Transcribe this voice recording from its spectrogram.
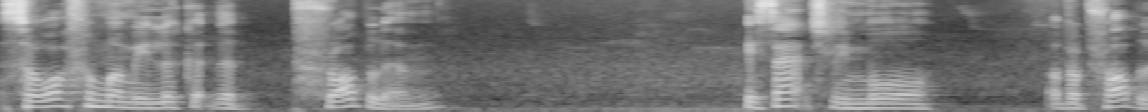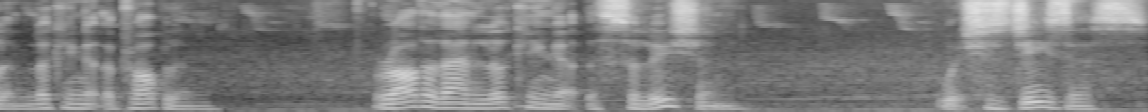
so often when we look at the problem, it's actually more of a problem looking at the problem rather than looking at the solution, which is Jesus,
